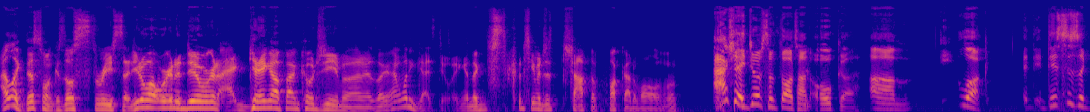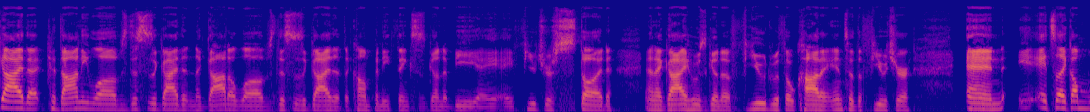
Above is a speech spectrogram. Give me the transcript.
I like this one because those three said, "You know what we're gonna do? We're gonna gang up on Kojima." And I was like, eh, "What are you guys doing?" And then Kojima just chopped the fuck out of all of them. Actually, I do have some thoughts on Oka. Um, look, this is a guy that Kidani loves. This is a guy that Nagata loves. This is a guy that the company thinks is going to be a, a future stud and a guy who's going to feud with Okada into the future. And it's like I'm,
